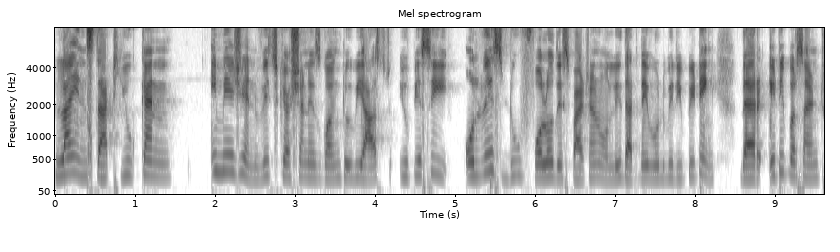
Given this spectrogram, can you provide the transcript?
lines that you can imagine which question is going to be asked. UPSC always do follow this pattern only that they would be repeating their 80%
